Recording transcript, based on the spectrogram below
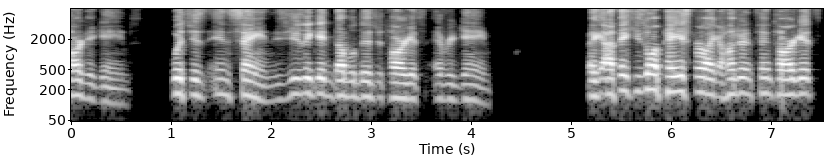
target games, which is insane. He's usually getting double digit targets every game. Like I think he's on pace for like 110 targets.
